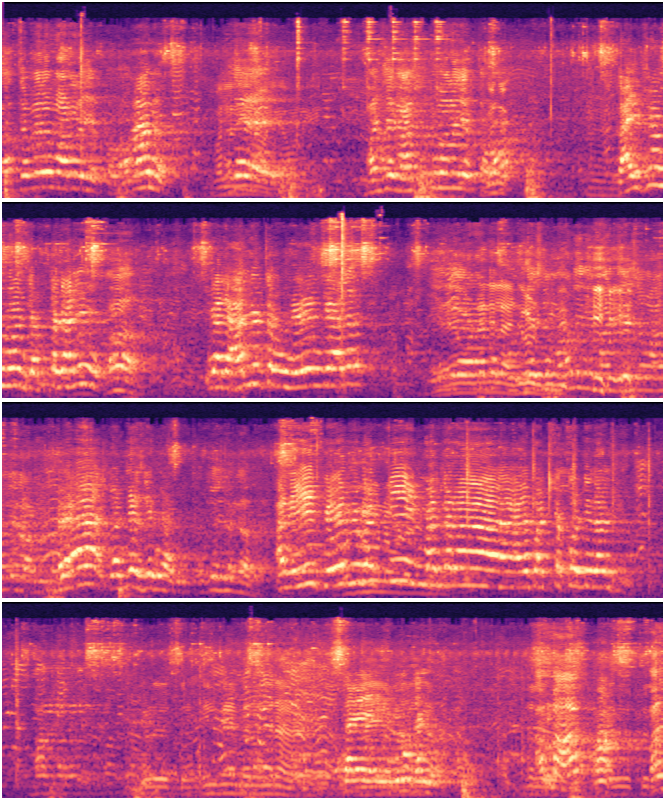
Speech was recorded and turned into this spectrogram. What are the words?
సత్యమైన మాటలు చెప్తావా. మంచిగా అనే చెప్తావా? కలిసి ఉండు అని చెప్తా కానీ ఇక చెప్తావు నేనేం చేయాలి? అది పేరు బట్టి మందర పట్ట కొన్ని దానికి నువ్వు అమ్మా మరి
